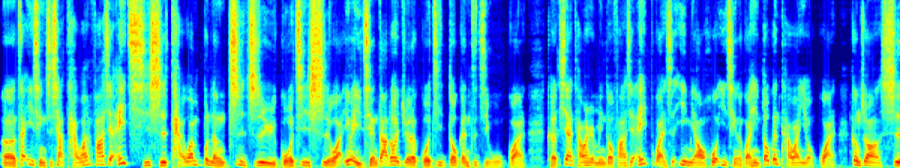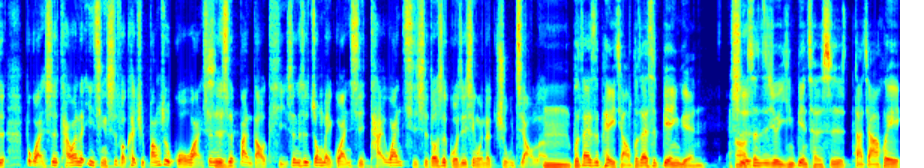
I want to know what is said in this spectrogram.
呃，在疫情之下，台湾发现，哎，其实台湾不能置之于国际事外，因为以前大家都会觉得国际都跟自己无关，可现在台湾人民都发现，哎，不管是疫苗或疫情的关系，都跟台湾有关。更重要的是，不管是台湾的疫情是否可以去帮助国外，甚至是半导体，甚至是中美关系，台湾其实都是国际新闻的主角了。嗯，不再是配角，不再是边缘。然后甚至就已经变成是大家会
